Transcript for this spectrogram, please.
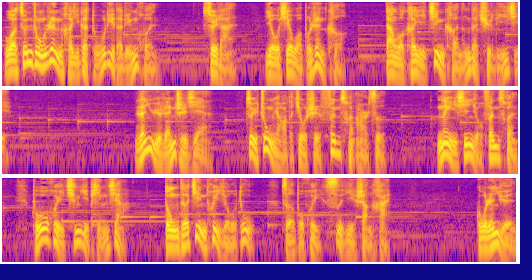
我尊重任何一个独立的灵魂，虽然有些我不认可，但我可以尽可能的去理解。人与人之间，最重要的就是分寸二字，内心有分寸，不会轻易评价，懂得进退有度，则不会肆意伤害。古人云：“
